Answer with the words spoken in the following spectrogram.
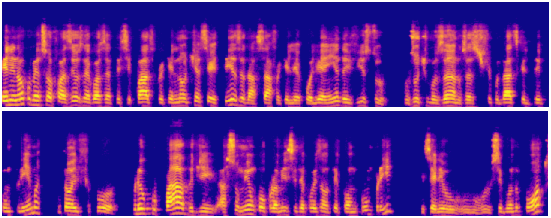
ele não começou a fazer os negócios antecipados porque ele não tinha certeza da safra que ele ia colher ainda e visto os últimos anos as dificuldades que ele teve com o clima, então ele ficou preocupado de assumir um compromisso e depois não ter como cumprir, que seria o, o segundo ponto.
